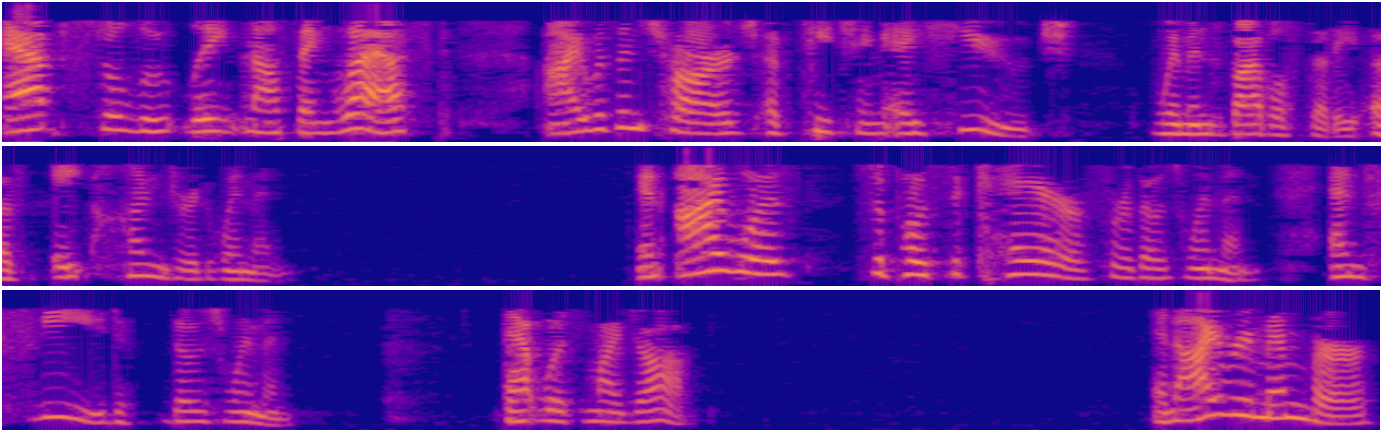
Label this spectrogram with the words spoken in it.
absolutely nothing left, I was in charge of teaching a huge women's Bible study of 800 women. And I was supposed to care for those women and feed those women. That was my job. And I remember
